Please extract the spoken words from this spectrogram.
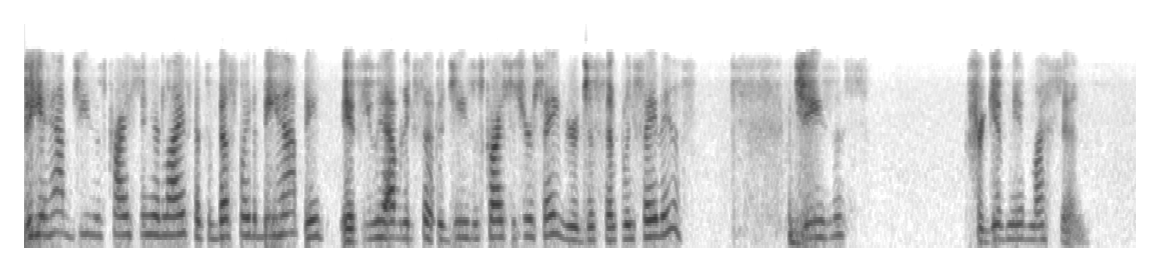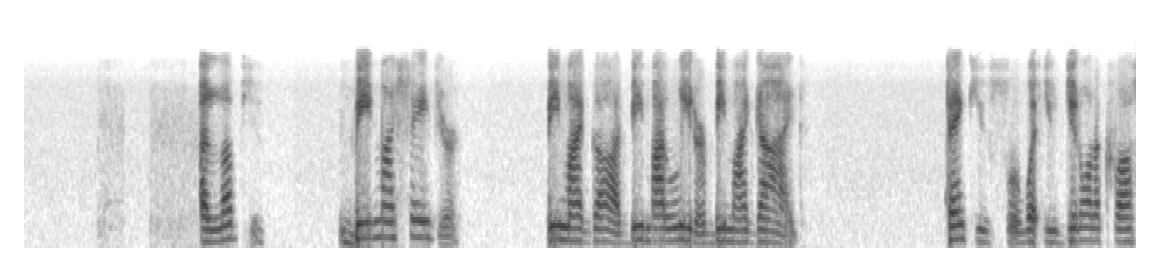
Do you have Jesus Christ in your life? That's the best way to be happy. If you haven't accepted Jesus Christ as your Savior, just simply say this Jesus, forgive me of my sin. I love you. Be my Savior. Be my God. Be my leader. Be my guide. Thank you for what you did on a cross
